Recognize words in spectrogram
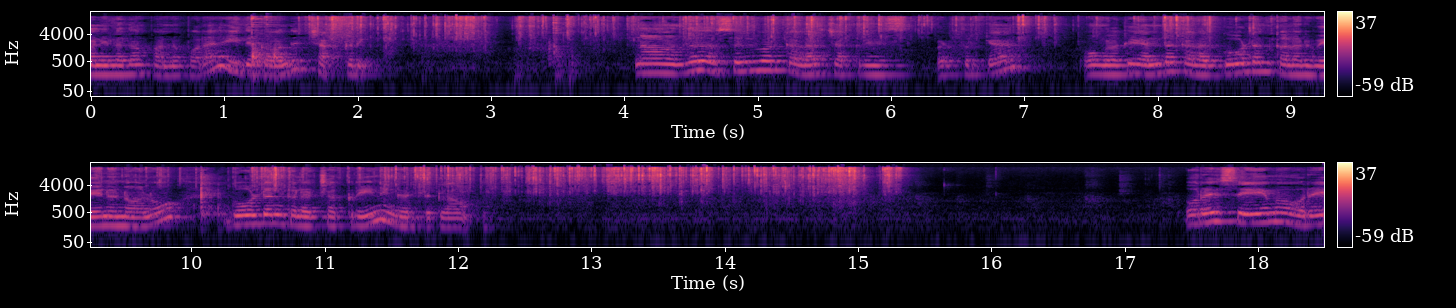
மணியில் தான் பண்ண போகிறேன் இதுக்கு வந்து சக்கரி நான் வந்து சில்வர் கலர் சக்கரி எடுத்திருக்கேன். உங்களுக்கு எந்த கலர் கோல்டன் கலர் வேணும்னாலும் கோல்டன் கலர் சர்க்கரையும் நீங்கள் எடுத்துக்கலாம். ஒரே சேமாக ஒரே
